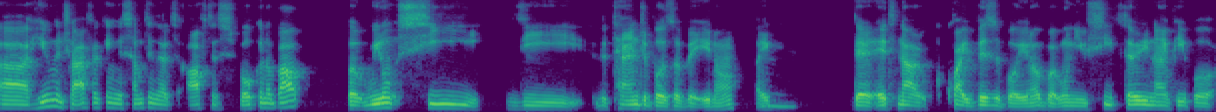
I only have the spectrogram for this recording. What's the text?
uh human trafficking is something that's often spoken about, but we don't see the the tangibles of it, you know? Like Mm. there it's not quite visible, you know, but when you see 39 people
